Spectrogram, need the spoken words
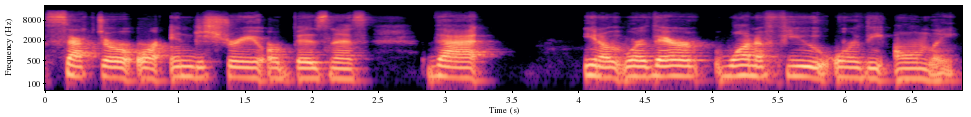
sector or industry or business that you know where they're one of few or the only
